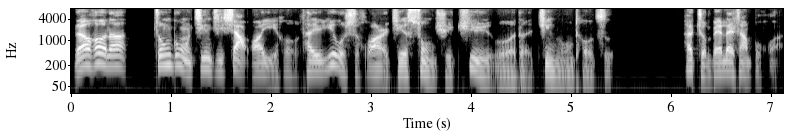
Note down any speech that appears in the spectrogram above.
然后呢，中共经济下滑以后，他又又是华尔街送去巨额的金融投资，还准备赖账不还，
